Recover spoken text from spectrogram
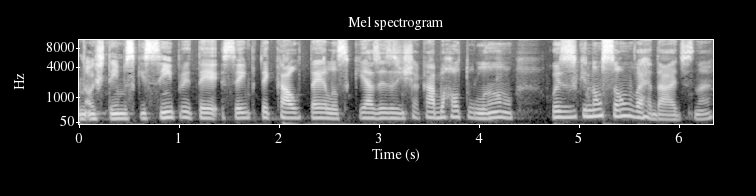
nós temos que sempre ter, sempre ter cautelas, que às vezes a gente acaba rotulando coisas que não são verdades, né?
